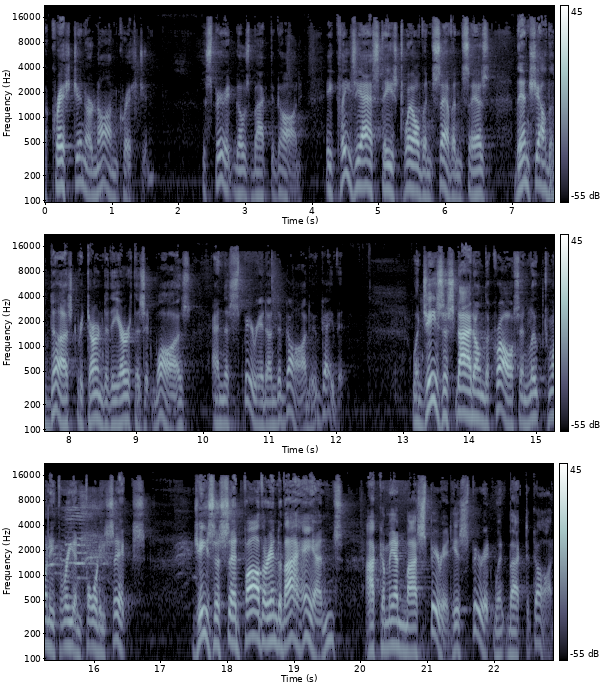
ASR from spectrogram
a Christian or non Christian. The spirit goes back to God. Ecclesiastes 12 and 7 says, Then shall the dust return to the earth as it was, and the spirit unto God who gave it. When Jesus died on the cross in Luke 23 and 46, Jesus said, Father, into thy hands I commend my spirit. His spirit went back to God.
